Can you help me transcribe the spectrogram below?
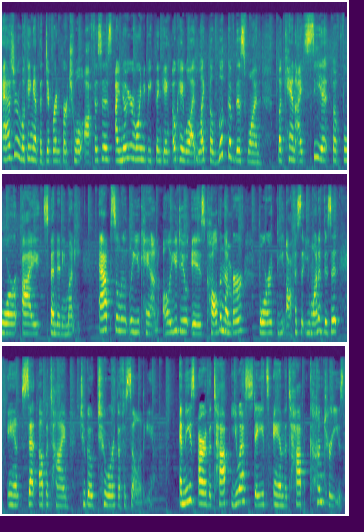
As you're looking at the different virtual offices, I know you're going to be thinking, okay, well, I like the look of this one, but can I see it before I spend any money? Absolutely, you can. All you do is call the number for the office that you want to visit and set up a time to go tour the facility. And these are the top US states and the top countries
